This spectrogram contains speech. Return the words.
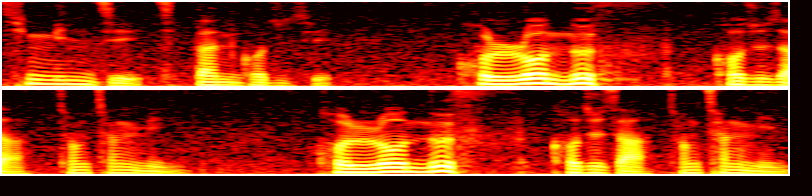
식민지 집단 거주지. 콜로누스 거주자 정착민. 콜로누스 거주자 정착민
